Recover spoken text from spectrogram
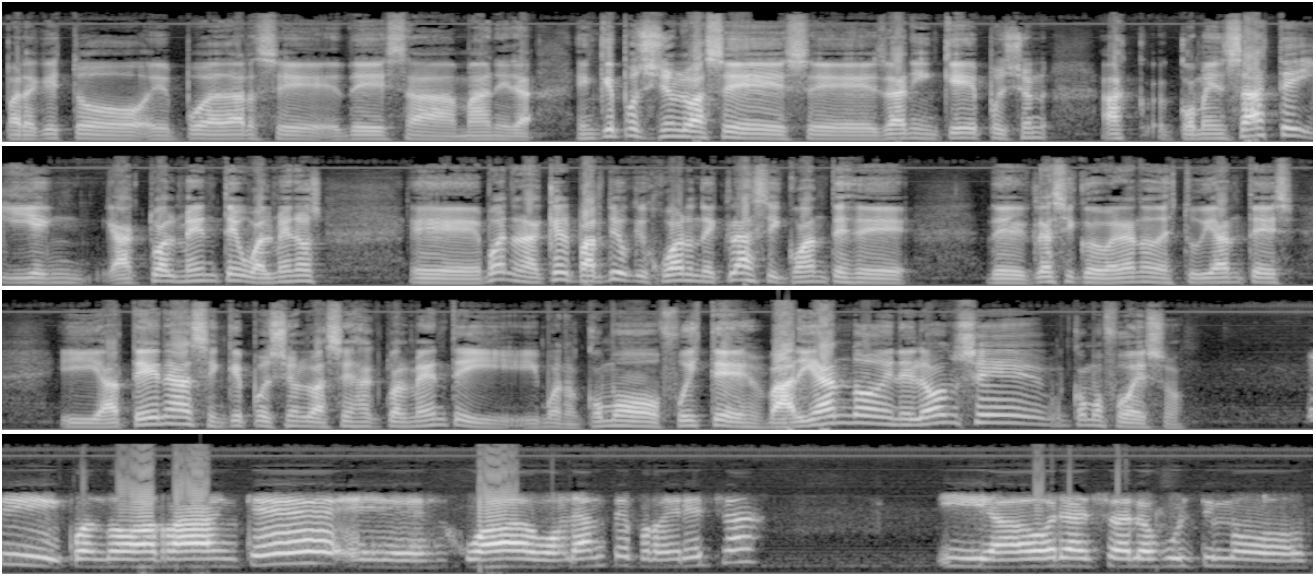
para que esto eh, pueda darse de esa manera. ¿En qué posición lo haces, eh, Yanni? ¿En qué posición comenzaste y en, actualmente, o al menos, eh, bueno, en aquel partido que jugaron de clásico antes de, del clásico de verano de estudiantes y Atenas, ¿en qué posición lo haces actualmente? Y, y, bueno, ¿cómo fuiste variando en el 11? ¿Cómo fue eso? Sí, cuando arranqué eh, jugaba de volante por derecha y ahora ya los últimos,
